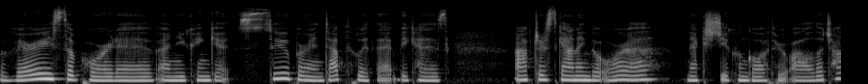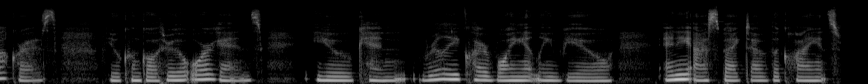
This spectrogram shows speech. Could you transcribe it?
very supportive, and you can get super in depth with it because after scanning the aura, Next, you can go through all the chakras. You can go through the organs. You can really clairvoyantly view any aspect of the client's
